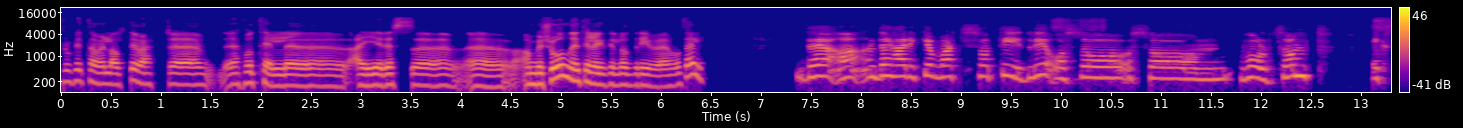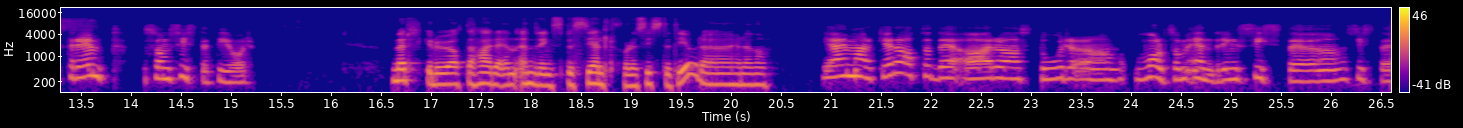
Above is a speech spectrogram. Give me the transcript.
Profitt har vel alltid vært eh, hotelleieres eh, ambisjon, i tillegg til å drive hotell? Det, det har ikke vært så tydelig og så, så voldsomt, ekstremt, som siste ti år. Merker du at dette er en endring spesielt for det siste tiåret, Helena? Jeg merker at det er uh, stor, uh, voldsom endring siste, siste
